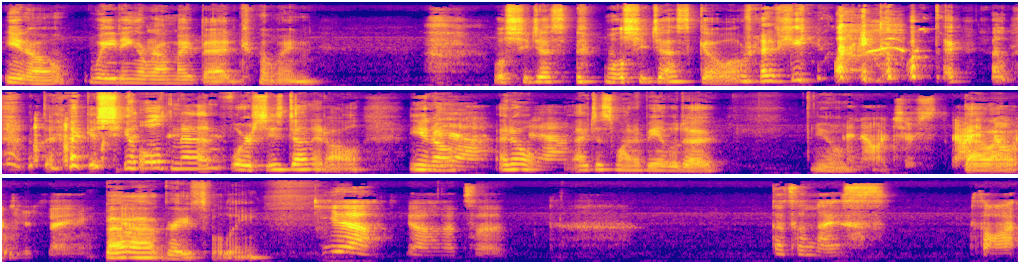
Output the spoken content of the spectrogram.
you know waiting around my bed going will she just will she just go already like what the, what the heck is she holding on for she's done it all you know Yeah, i don't yeah. i just want to be able to you know I know what you're. I Bow know out. what you're saying. bow out gracefully Yeah. Yeah. That's a. That's a nice thought.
